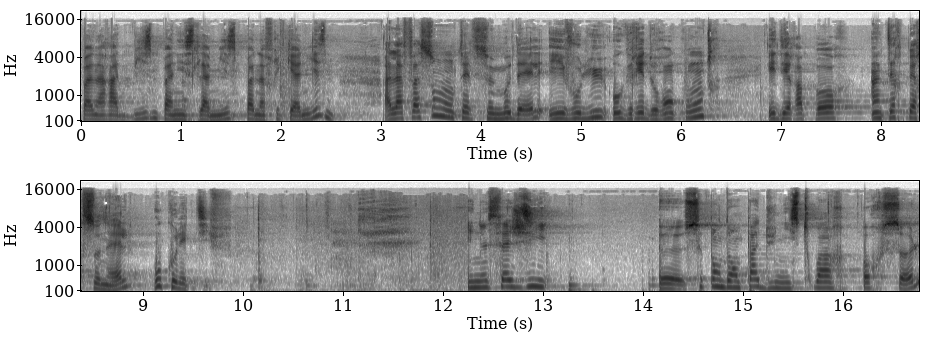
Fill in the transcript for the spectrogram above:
panarabisme, panislamisme, panafricanisme, à la façon dont elle se modèle et évolue au gré de rencontres et des rapports interpersonnels ou collectifs. Il ne s'agit euh, cependant pas d'une histoire hors sol.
